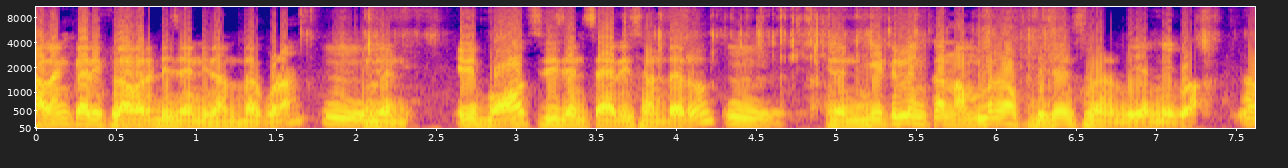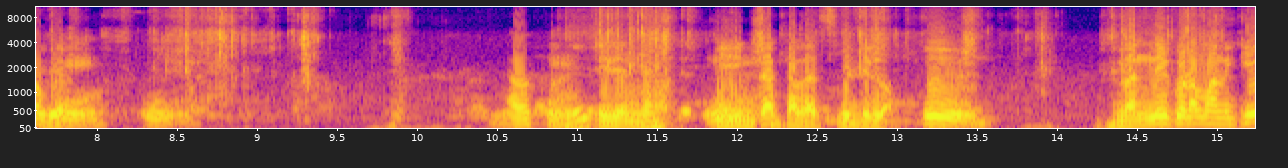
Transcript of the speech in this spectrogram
కలంకారీ ఫ్లవర్ డిజైన్ ఇదంతా కూడా. ఇదండి ఇది బాక్స్ డిజైన్ శారీస్ అంటారు. వీటిలో ఇంకా నంబర్ ఆఫ్ డిజైన్స్ మేడం ఇవన్నీ కూడా. ఇదండి ఇంకా కలర్స్ వీటిల్లో. ఇవన్నీ కూడా మనకి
